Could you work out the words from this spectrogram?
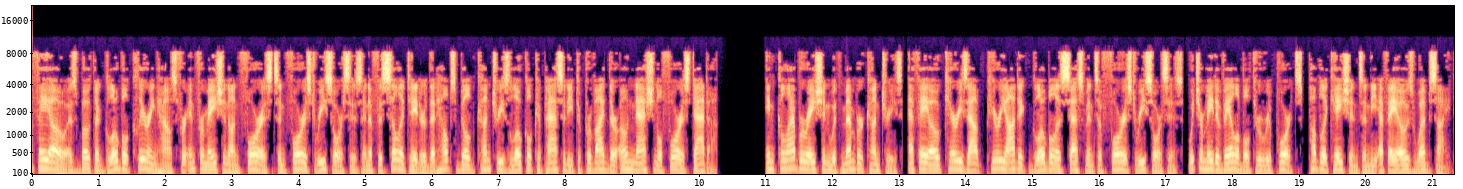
FAO is both a global clearinghouse for information on forests and forest resources and a facilitator that helps build countries' local capacity to provide their own national forest data. In collaboration with member countries, FAO carries out periodic global assessments of forest resources, which are made available through reports, publications and the FAO's website.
